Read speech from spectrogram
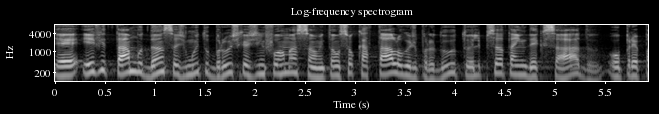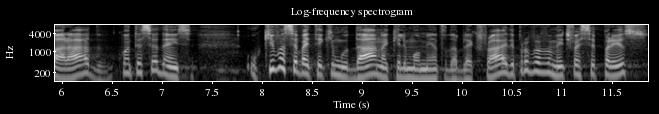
é evitar mudanças muito bruscas de informação. Então, o seu catálogo de produto ele precisa estar indexado ou preparado com antecedência. O que você vai ter que mudar naquele momento da Black Friday provavelmente vai ser preço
